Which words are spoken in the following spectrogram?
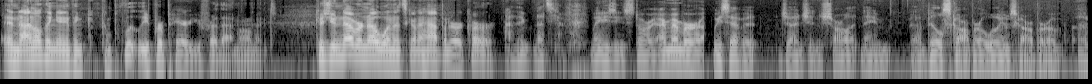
And I don't think anything can completely prepare you for that moment because you never know when it's going to happen or occur. I think that's an amazing story. I remember uh, we used to have a judge in Charlotte named uh, Bill Scarborough, William Scarborough, uh,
